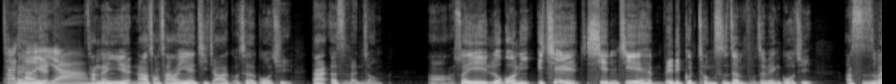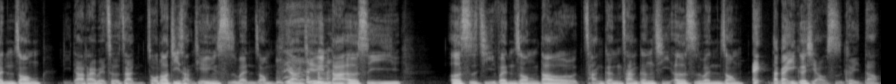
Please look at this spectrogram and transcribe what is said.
长庚医院。以啊。长庚医院，然后从长庚医院骑脚踏车过去，大概二十分钟啊。所以如果你一切衔接很 very good，从市政府这边过去啊，十分钟抵达台北车站，走到机场捷运十分钟，机场捷运搭二十一。二十几分钟到长庚，长庚骑二十分钟，哎，大概一个小时可以到。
